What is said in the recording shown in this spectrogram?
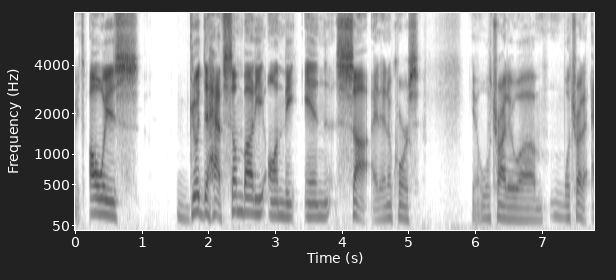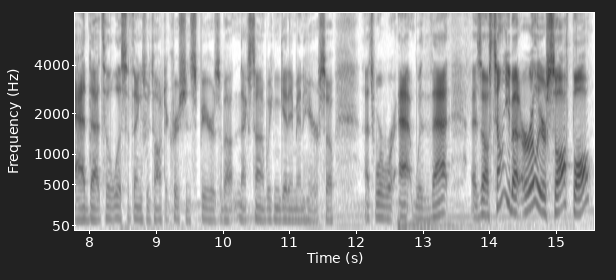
It's always good to have somebody on the inside. And of course, you know, we'll try to um, we'll try to add that to the list of things we talked to Christian Spears about next time we can get him in here. So that's where we're at with that. As I was telling you about earlier, softball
